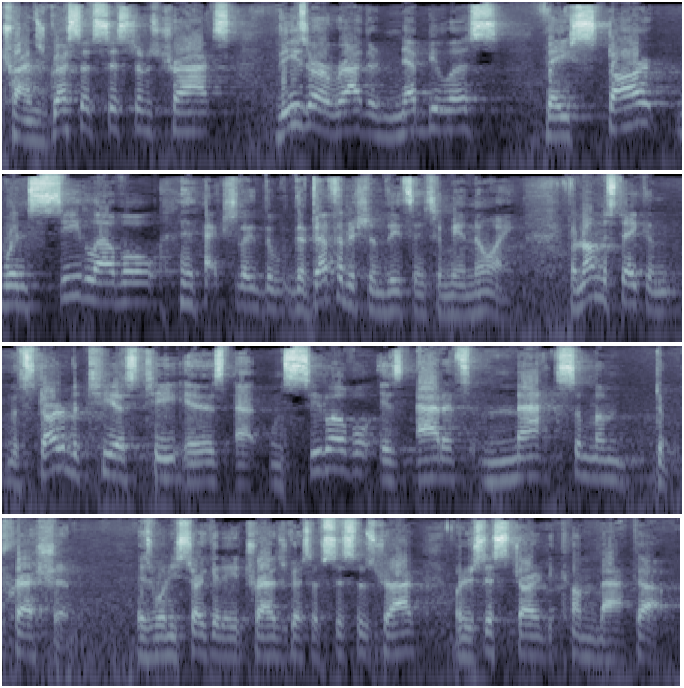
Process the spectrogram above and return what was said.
Transgressive systems tracts, these are rather nebulous. They start when sea level, actually the, the definition of these things can be annoying. If I'm not mistaken, the start of a TST is at when sea level is at its maximum depression is when you start getting a transgressive systems tract, when it's just starting to come back up.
